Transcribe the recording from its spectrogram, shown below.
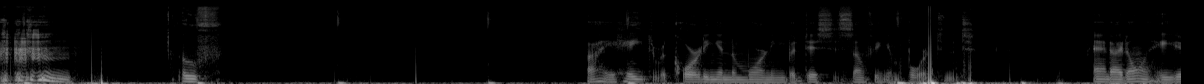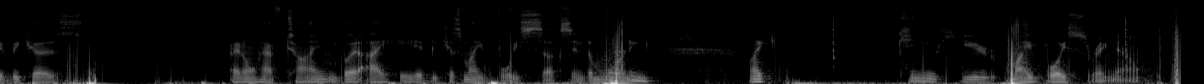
Oof. I hate recording in the morning, but this is something important. And I don't hate it because I don't have time, but I hate it because my voice sucks in the morning. Like, can you hear my voice right now?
